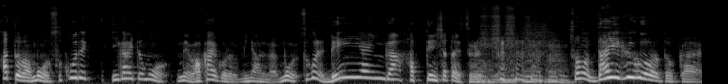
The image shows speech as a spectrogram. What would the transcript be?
あとはもうそこで意外ともうね若い頃みんなあるのはもうそこで恋愛が発展しちゃったりするんですよ。うんうん その大富豪とか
